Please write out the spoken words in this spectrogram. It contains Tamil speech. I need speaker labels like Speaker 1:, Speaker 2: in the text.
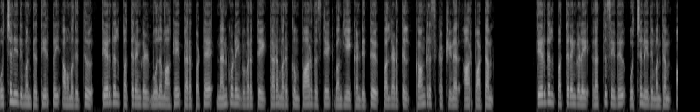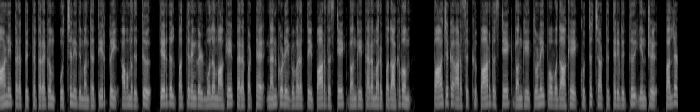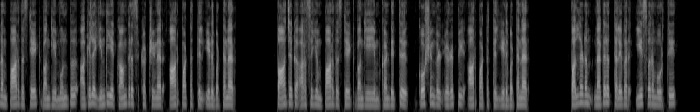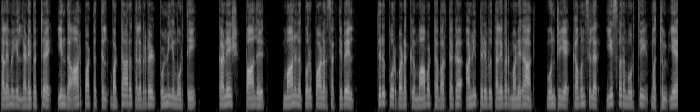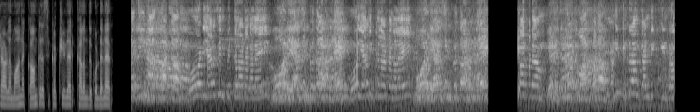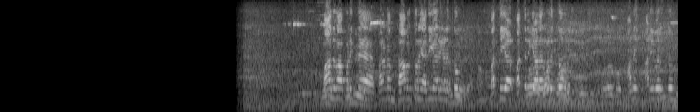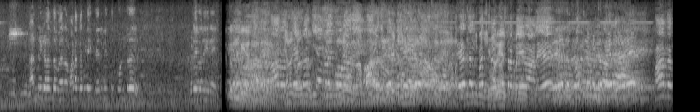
Speaker 1: உச்சநீதிமன்ற தீர்ப்பை அவமதித்து தேர்தல் பத்திரங்கள் மூலமாக பெறப்பட்ட நன்கொடை விவரத்தை தர மறுக்கும் பாரத ஸ்டேட் வங்கியை கண்டித்து பல்லடத்தில் காங்கிரஸ் கட்சியினர் ஆர்ப்பாட்டம். தேர்தல் பத்திரங்களை ரத்து செய்து உச்சநீதிமன்றம் ஆணை பிறப்பித்த பிறகும் உச்சநீதிமன்ற தீர்ப்பை அவமதித்து தேர்தல் பத்திரங்கள் மூலமாக பெறப்பட்ட நன்கொடை விவரத்தை பாரத ஸ்டேட் வங்கி தர மறுப்பதாகவும் பாஜக அரசுக்கு பாரத ஸ்டேட் வங்கி துணை போவதாக குற்றச்சாட்டு தெரிவித்து இன்று பல்லடம் பாரத ஸ்டேட் வங்கி முன்பு அகில இந்திய காங்கிரஸ் கட்சியினர் ஆர்ப்பாட்டத்தில் ஈடுபட்டனர். பாஜக அரசையும் பாரத ஸ்டேட் வங்கியையும் கண்டித்து கோஷங்கள் எழுப்பி ஆர்ப்பாட்டத்தில் ஈடுபட்டனர். பல்லடம் நகரத் தலைவர் ஈஸ்வரமூர்த்தி தலைமையில் நடைபெற்ற இந்த ஆர்ப்பாட்டத்தில் வட்டார தலைவர்கள் புண்ணியமூர்த்தி கணேஷ் பாலு மாநில பொறுப்பாளர் சக்திவேல் திருப்பூர் வடக்கு மாவட்ட வர்த்தக அணிப்பிரிவு தலைவர் மணிராஜ் ஒன்றிய கவுன்சிலர் ஈஸ்வரமூர்த்தி மற்றும் ஏராளமான காங்கிரஸ் கட்சியினர் கலந்து கொண்டனர்.
Speaker 2: மோடி அரசின் பித்தலாட்டங்களை மோடி அரசின் பித்தலாட்டங்களை மோடி அரசின் பித்தலாட்டங்களை மோடி அரசின் பித்தலாட்டங்களை கண்டிக்கின்றோம் கண்டிக்கின்றோம்.
Speaker 3: பாதுகாப்பளித்த பல்லடம் காவல்துறை அதிகாரிகளுக்கும் பத்திய- பத்திரிகையாளர்களுக்கும் அனை- அனைவருக்கும் நன்றி கலந்த வணக்கத்தை தெரிவித்துக் கொண்டு விடைபெறுகிறேன்.
Speaker 2: தேர்தல் பத்திரம் என்ற பெயராலே பாரத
